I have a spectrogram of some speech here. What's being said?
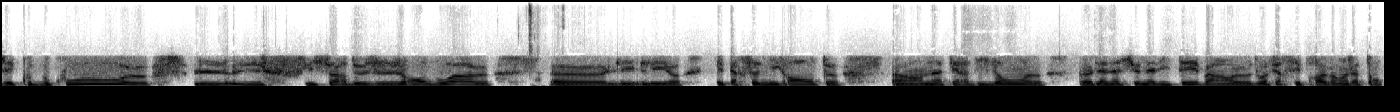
j'écoute beaucoup euh, le- l'histoire de je, je renvoie euh, euh, les, les, euh, les personnes migrantes en interdisant la nationalité, ben doit faire ses preuves. hein, J'attends,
